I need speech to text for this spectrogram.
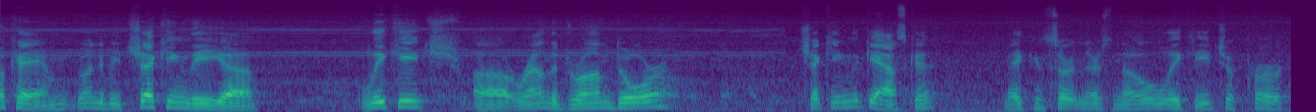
Okay, I'm going to be checking the uh, leakage uh, around the drum door, checking the gasket, making certain there's no leakage of perc.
